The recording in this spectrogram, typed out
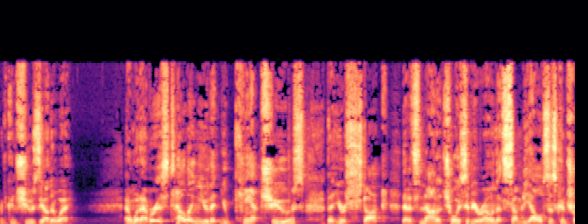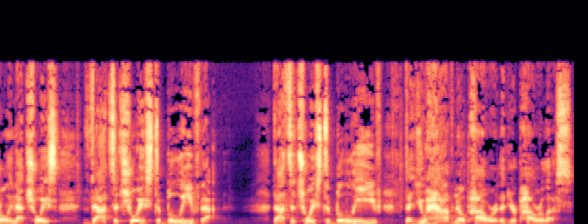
You can choose the other way. And whatever is telling you that you can't choose, that you're stuck, that it's not a choice of your own, that somebody else is controlling that choice, that's a choice to believe that. That's a choice to believe that you have no power, that you're powerless.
